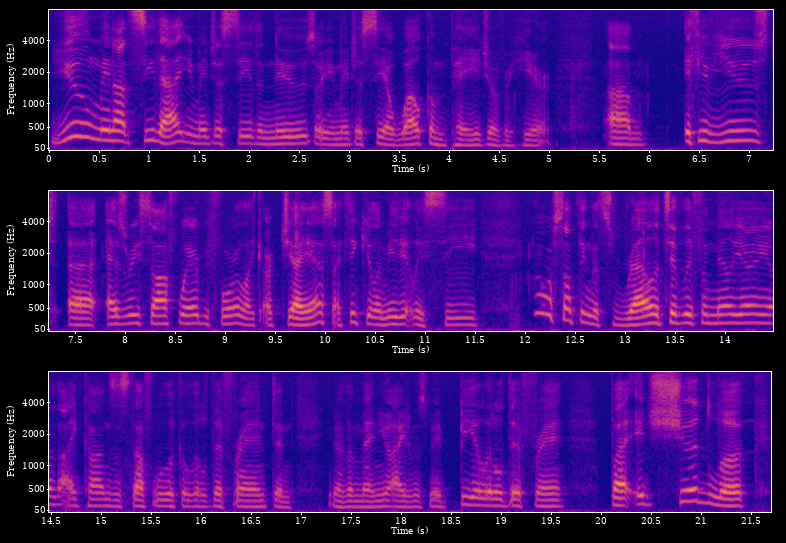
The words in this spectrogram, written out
You may not see that. You may just see the news or you may just see a welcome page over here. Um, if you've used uh, Esri software before, like ArcGIS, I think you'll immediately see you know, something that's relatively familiar. You know, the icons and stuff will look a little different, and you know the menu items may be a little different, but it should look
